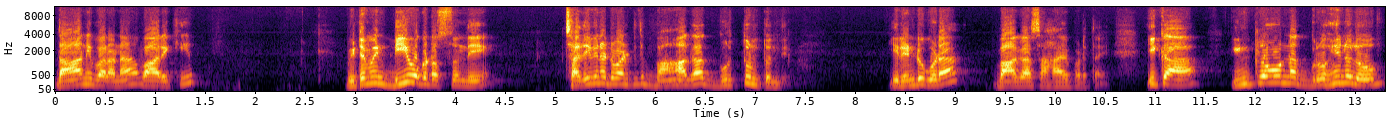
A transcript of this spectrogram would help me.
దాని వలన వారికి విటమిన్ డి ఒకటి వస్తుంది. చదివినటువంటిది బాగా గుర్తుంటుంది. ఈ రెండు కూడా బాగా సహాయపడతాయి. ఇక ఇంట్లో ఉన్న గృహిణులు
